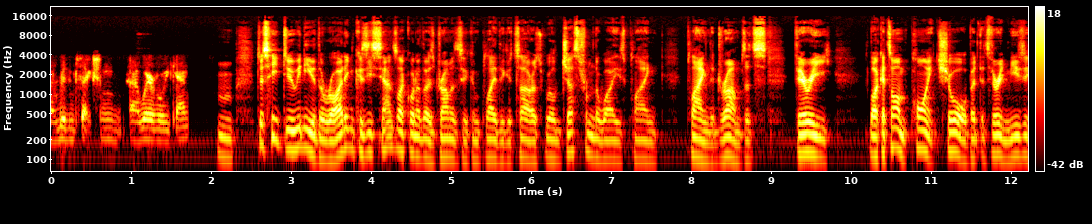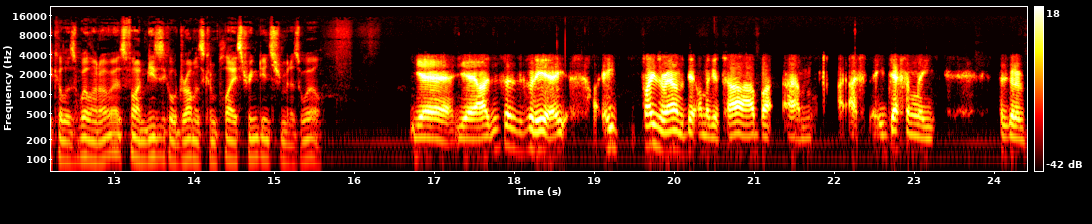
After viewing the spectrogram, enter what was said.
and rhythm section uh, wherever we can. Hmm. Does he do any of the writing? Because he sounds like one of those drummers who can play the guitar as well, just from the way he's playing playing the drums. It's very like it's on point, sure, but it's very musical as well. And I always find musical drummers can play a stringed instrument as well. Yeah, yeah, this is a good ear. He, he plays around a bit on the guitar, but um, I, he definitely has got a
